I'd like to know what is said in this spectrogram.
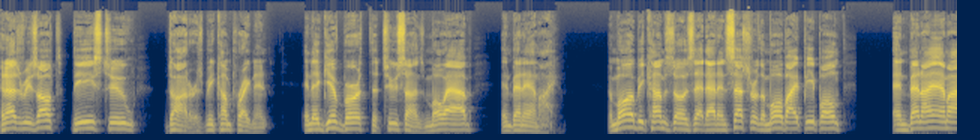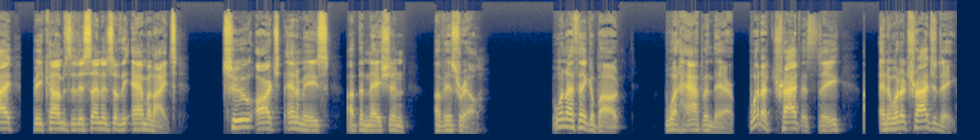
And as a result, these two daughters become pregnant and they give birth to two sons, Moab and Ben Ammi. Moab becomes those that, that ancestor of the Moabite people, and Ben Ammi becomes the descendants of the Ammonites, two arch enemies of the nation of Israel. When I think about what happened there, what a tragedy and what a tragedy.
